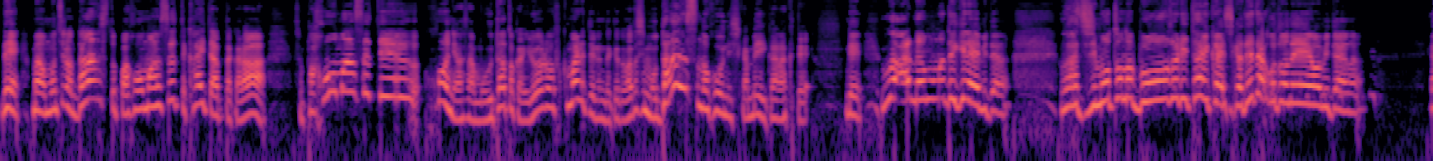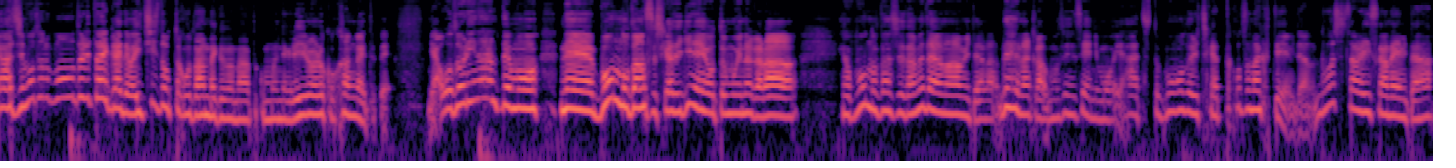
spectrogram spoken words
で、まあもちろんダンスとパフォーマンスって書いてあったから、そのパフォーマンスっていう方にはさ、もう歌とかいろいろ含まれてるんだけど、私もうダンスの方にしか目いかなくて。で、うわー、なんもできないみたいな。うわ、地元の盆踊り大会しか出たことねえよみたいな。いや、地元の盆踊り大会では1位取ったことあるんだけどな、とか思いながらいろいろこう考えてて。いや、踊りなんてもうね、盆のダンスしかできねえよって思いながら、いや、盆のダンスじゃダメだよな、みたいな。で、なんかもう先生にも、いや、ちょっと盆踊りしかやったことなくて、みたいな。どうしたらいいですかねみたいな。い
